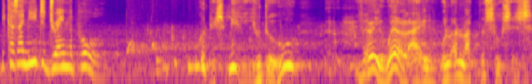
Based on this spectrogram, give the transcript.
Because I need to drain the pool. Goodness me, you do? Very well, I will unlock the sluices.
